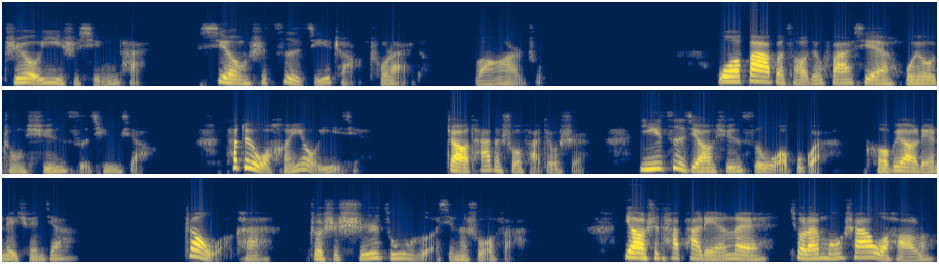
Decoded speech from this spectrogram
只有意识形态。性是自己长出来的。王二柱，我爸爸早就发现我有种寻死倾向，他对我很有意见。照他的说法，就是你自己要寻死，我不管，可不要连累全家。照我看，这是十足恶心的说法。要是他怕连累，就来谋杀我好了。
